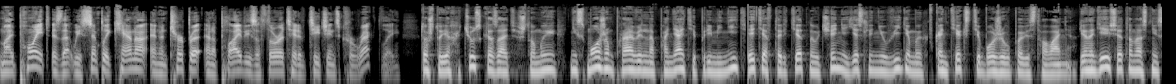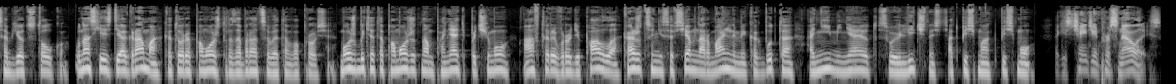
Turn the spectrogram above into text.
My point is that we simply cannot and interpret and apply these authoritative teachings correctly. То, что я хочу сказать, что мы не сможем правильно понять и применить эти авторитетные учения, если не увидим их в контексте Божьего повествования. Я надеюсь, это нас не собьет с толку. У нас есть диаграмма, которая поможет разобраться в этом вопросе. Может быть, это поможет нам понять, почему авторы вроде Павла кажутся не совсем нормальными, как будто они меняют свою личность от письма к письму. Like he's changing personalities.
